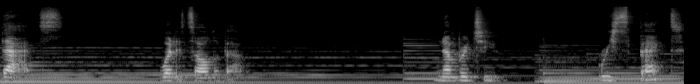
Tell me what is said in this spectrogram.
that's what it's all about. Number two, respect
